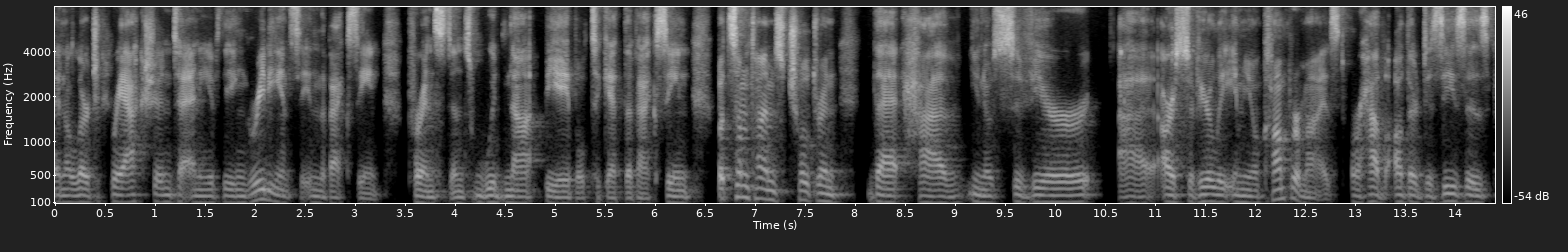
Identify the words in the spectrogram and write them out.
an allergic reaction to any of the ingredients in the vaccine, for instance, would not be able to get the vaccine. But sometimes children that have, you know, severe uh, are severely immunocompromised or have other diseases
